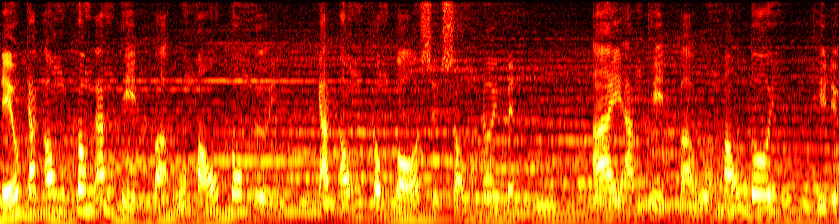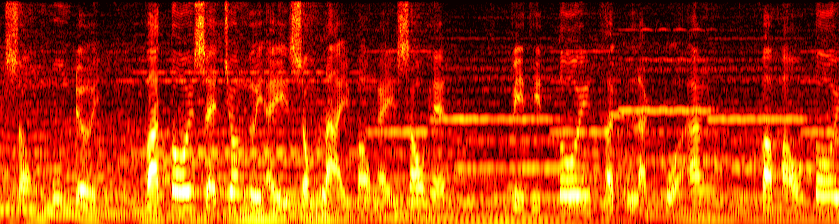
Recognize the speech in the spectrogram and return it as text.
nếu các ông không ăn thịt và uống máu con người, Các ông không có sự sống nơi mình. Ai ăn thịt và uống máu tôi Thì được sống muôn đời, Và tôi sẽ cho người ấy sống lại vào ngày sau hết. Vì thịt tôi thật là của ăn, Và máu tôi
